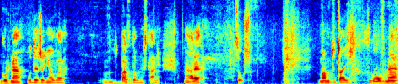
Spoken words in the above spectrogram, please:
górna, uderzeniowa, w bardzo dobrym stanie. No ale cóż, mam tutaj główne,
